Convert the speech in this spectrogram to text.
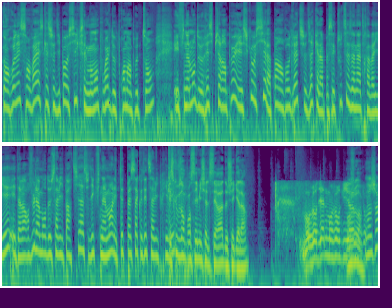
Quand René s'en va, est-ce qu'elle se dit pas aussi que c'est le moment pour elle de prendre un peu de temps et finalement de respirer un peu Et est-ce que aussi elle a pas un regret de se dire qu'elle a passé toutes ces années à travailler et d'avoir vu l'amour de sa vie partir, elle se dit que finalement elle est peut-être passée à côté de sa vie privée? Qu'est-ce que vous en pensez, Michel Serra, de chez Gala? Bonjour Diane, bonjour Guillaume, Bonjour. bonjour.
